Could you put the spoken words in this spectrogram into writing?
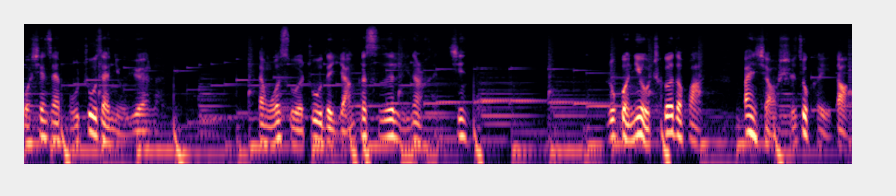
我现在不住在纽约了，但我所住的杨克斯离那儿很近。如果你有车的话，半小时就可以到。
